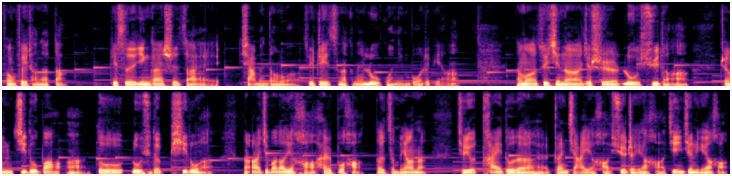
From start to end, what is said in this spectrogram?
风非常的大。这次应该是在厦门登陆啊，所以这一次呢，可能路过宁波这边啊。那么最近呢，就是陆续的啊，这种季度报啊，都陆续的披露了。那二季报到底好还是不好？到底怎么样呢？其实有太多的专家也好，学者也好，基金经理也好，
